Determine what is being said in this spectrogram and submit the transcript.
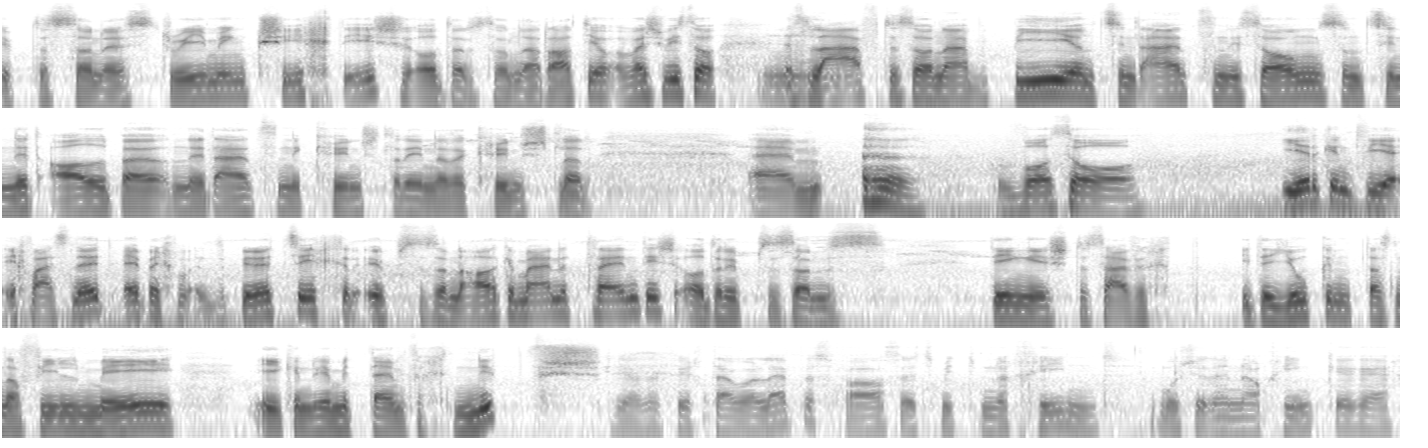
ob das so eine Streaming-Geschichte ist oder so eine Radio. Weißt du, wie so, es läuft so nebenbei und es sind einzelne Songs und es sind nicht Alben und nicht einzelne Künstlerinnen oder Künstler, ähm, wo so irgendwie, ich weiß nicht, eben, ich bin nicht sicher, ob es so ein allgemeiner Trend ist oder ob es so ein Ding ist, dass einfach in der Jugend das noch viel mehr irgendwie mit dem verknüpfst. Ja, oder vielleicht auch eine Lebensphase. Jetzt mit einem Kind musst du dann auch kindgerecht.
